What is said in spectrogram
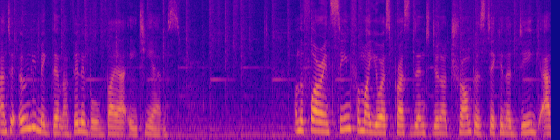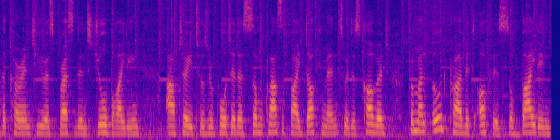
and to only make them available via ATMs. On the foreign scene, former U.S. President Donald Trump has taken a dig at the current U.S. President Joe Biden after it was reported that some classified documents were discovered from an old private office of Biden.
